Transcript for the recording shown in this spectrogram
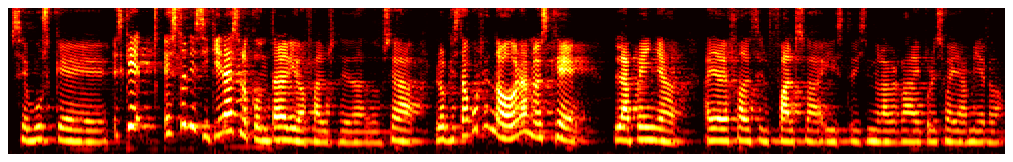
se busque. Es que esto ni siquiera es lo contrario a falsedad. O sea, lo que está ocurriendo ahora no es que la peña haya dejado de ser falsa y esté diciendo la verdad y por eso haya mierda,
